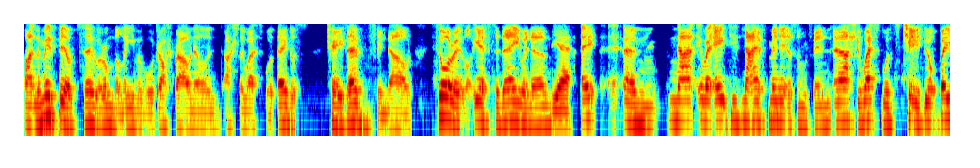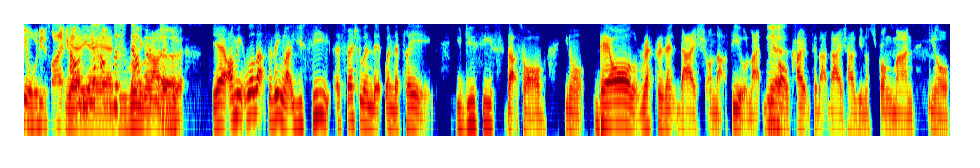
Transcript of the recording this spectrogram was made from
like the midfield too are unbelievable. Josh Brownhill and Ashley Westwood, they just chase everything down saw it like yesterday when um yeah eight, um nine, we're 89th minute or something and Ashley Westwood's chasing up field. It's like yeah, how do yeah, you have yeah. the stamina? Yeah, I mean, well, that's the thing. Like you see, especially when they when they're playing, you do see that sort of you know they all represent Dyche on that field. Like the yeah. sort of character that Dyche has, you know, strong man, you know,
